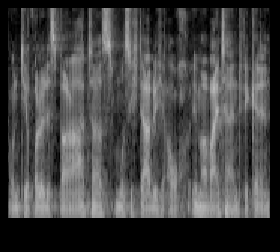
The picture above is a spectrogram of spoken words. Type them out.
und die Rolle des Beraters muss sich dadurch auch immer weiterentwickeln.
